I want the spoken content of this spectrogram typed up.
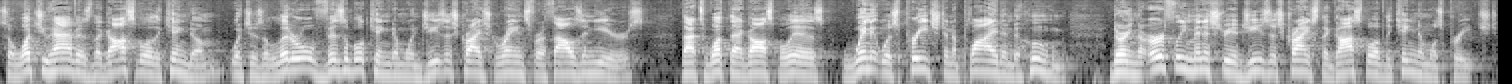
So, what you have is the gospel of the kingdom, which is a literal, visible kingdom when Jesus Christ reigns for a thousand years. That's what that gospel is. When it was preached and applied and to whom? During the earthly ministry of Jesus Christ, the gospel of the kingdom was preached.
